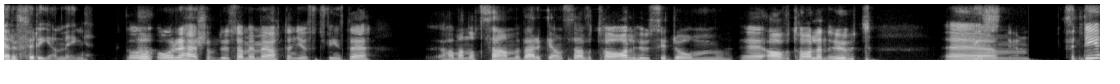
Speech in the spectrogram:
er förening? Och, och det här som du sa med möten just, finns det, har man något samverkansavtal? Hur ser de eh, avtalen ut? Just det. Ehm, För det,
